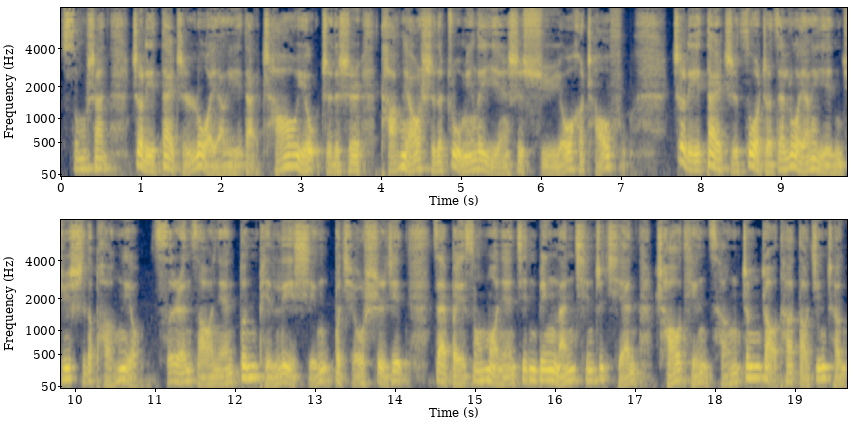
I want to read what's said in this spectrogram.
嵩山，这里代指洛阳一带。潮游指的是唐尧时的著名的隐士许由和朝府，这里代指作者在洛阳隐居时的朋友。词人早年敦品力行，不求仕进。在北宋末年金兵南侵之前，朝廷曾征召他到京城。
